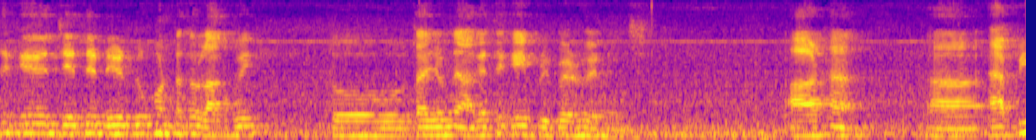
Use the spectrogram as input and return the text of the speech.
থেকে যেতে দেড় দু ঘণ্টা তো লাগবেই, তো তাই জন্য আগে থেকেই প্রিপেয়ার হয়ে নিয়েছি। আর হ্যাঁ অ্যাপি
